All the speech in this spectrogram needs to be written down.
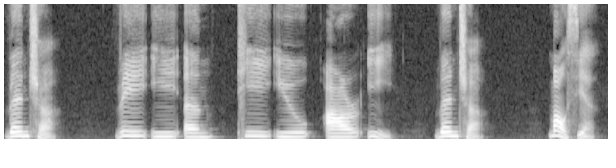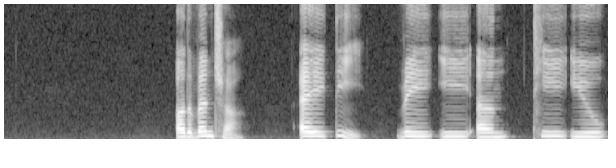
Venture，V E N T U R E，venture，冒险。Adventure，A D V E N T U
